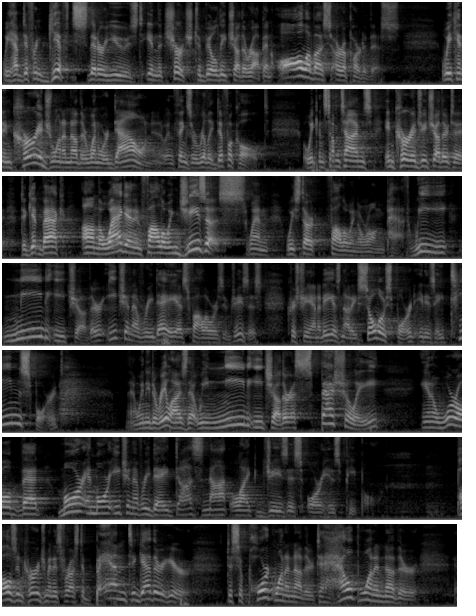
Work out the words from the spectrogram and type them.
We have different gifts that are used in the church to build each other up, and all of us are a part of this. We can encourage one another when we're down, when things are really difficult. We can sometimes encourage each other to, to get back on the wagon and following Jesus when we start following a wrong path. We need each other each and every day as followers of Jesus. Christianity is not a solo sport, it is a team sport. And we need to realize that we need each other, especially in a world that more and more each and every day does not like Jesus or his people. Paul's encouragement is for us to band together here, to support one another, to help one another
